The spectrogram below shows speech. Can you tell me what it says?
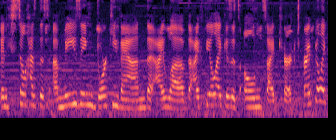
and he still has this amazing dorky van that I love that I feel like is its own side character. I feel like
